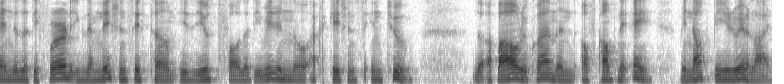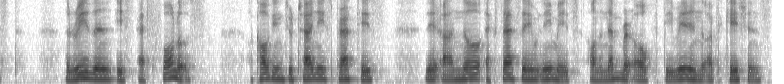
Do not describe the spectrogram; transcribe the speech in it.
and the deferred examination system is used for the divisional applications CN2. The above requirement of Company A may not be realized. The reason is as follows. According to Chinese practice, there are no excessive limits on the number of divisional applications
